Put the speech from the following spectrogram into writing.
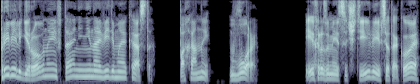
привилегированные в тайне ненавидимая каста, паханы, воры. Их, разумеется, чтили и все такое,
